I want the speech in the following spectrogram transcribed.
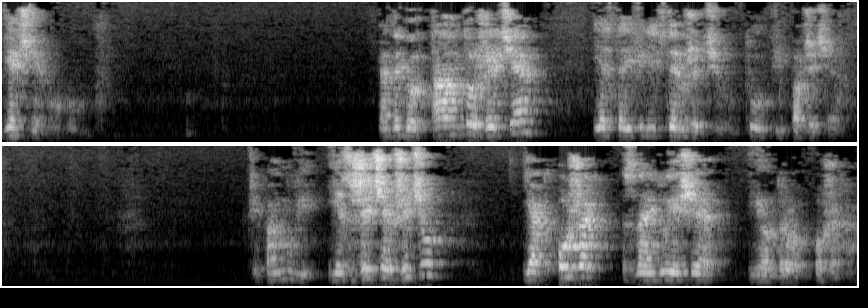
wiecznie Bogu. Dlatego tamto życie jest w tej chwili w tym życiu. Tu patrzycie. Czyli Pan mówi, jest życie w życiu, jak orzech znajduje się jądro orzecha.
